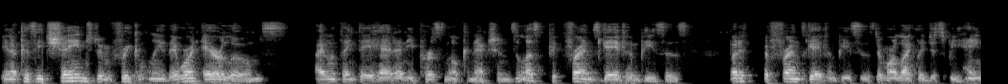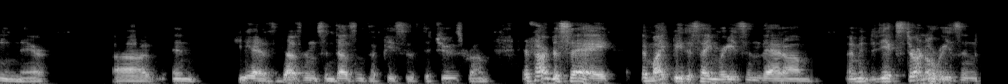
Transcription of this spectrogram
you know, because he changed them frequently. They weren't heirlooms. I don't think they had any personal connections, unless p- friends gave him pieces. But if, if friends gave him pieces, they're more likely just to be hanging there uh, and he has dozens and dozens of pieces to choose from. It's hard to say. It might be the same reason that um, I mean, the external reason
